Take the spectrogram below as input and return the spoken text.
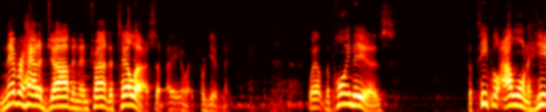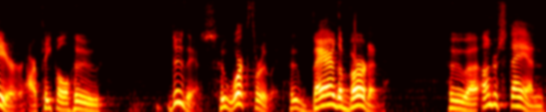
never had a job and then trying to tell us. Uh, anyway, forgive me. Well, the point is, the people I want to hear are people who do this, who work through it, who bear the burden, who uh, understand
